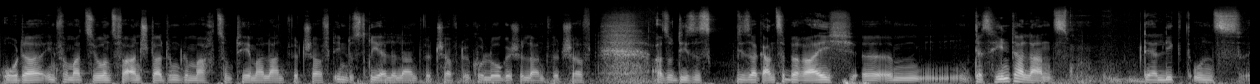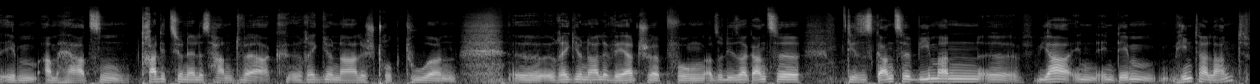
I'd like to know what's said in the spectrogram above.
oder Informationsveranstaltungen gemacht zum Thema Landwirtschaft, industrielle Landwirtschaft, ökologische Landwirtschaft. Also dieses, dieser ganze Bereich ähm, des Hinterlands, der liegt uns eben am Herzen. Traditionelles Handwerk, regionale Strukturen, äh, regionale Wertschöpfung, also dieser ganze, dieses ganze, wie man äh, ja in, in dem Hinterland,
